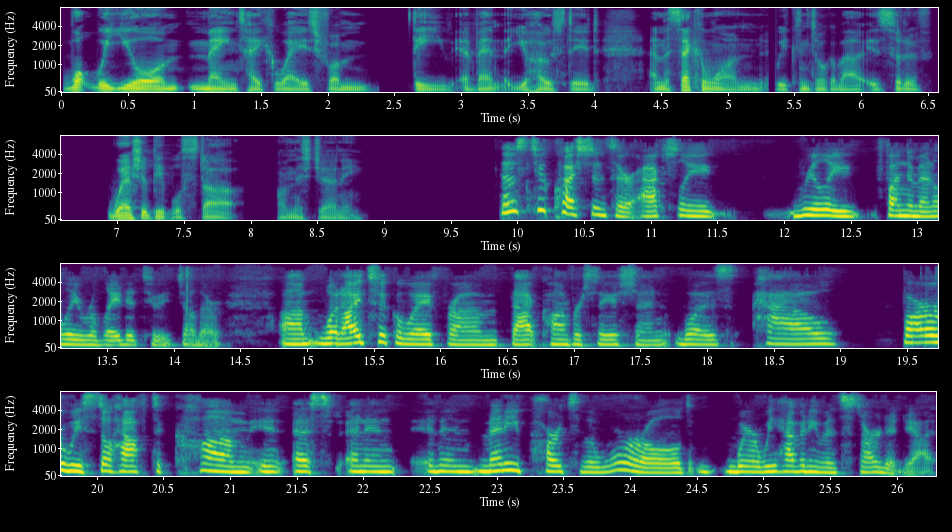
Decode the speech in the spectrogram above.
what were your main takeaways from the event that you hosted. And the second one we can talk about is sort of where should people start on this journey? Those two questions are actually really fundamentally related to each other. Um, what I took away from that conversation was how far we still have to come in and in and in many parts of the world where we haven't even started yet.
